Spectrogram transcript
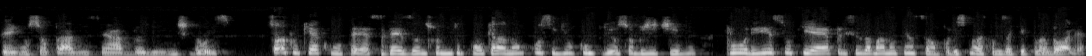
tem o seu prazo encerrado em 2022. Só que o que acontece? 10 anos foi muito pouco, ela não conseguiu cumprir o seu objetivo, por isso que é preciso a manutenção. Por isso que nós estamos aqui falando, olha,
